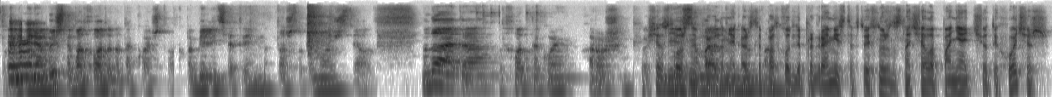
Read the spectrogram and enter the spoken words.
по крайней мере, обычный подход это такой, что capability — это именно то, что ты можешь сделать. Ну да, это подход такой хороший. Вообще сложный, правда, мне кажется, подход для программистов. То есть нужно сначала понять, что ты хочешь,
